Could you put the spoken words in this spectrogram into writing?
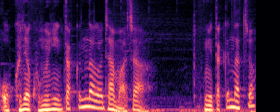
어 그냥 공연이 딱 끝나자마자 공연이 딱 끝났죠?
